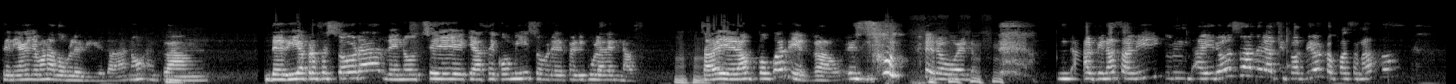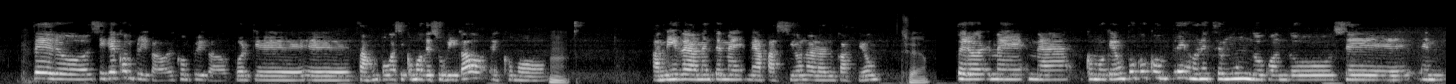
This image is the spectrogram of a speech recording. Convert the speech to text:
tenía que llevar una doble vida, ¿no? En plan, de día profesora, de noche que hace cómics sobre películas en NAF. Ujú. ¿Sabes? Y Era un poco arriesgado eso, pero bueno. Al final salí mm, airosa de la situación, no pasa nada. Pero sí que es complicado, es complicado, porque eh, estás un poco así como desubicado. Es como, Mm. A mí realmente me, me apasiona la educación, Sí. pero me, me- como que es un poco complejo en este mundo cuando se, en-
